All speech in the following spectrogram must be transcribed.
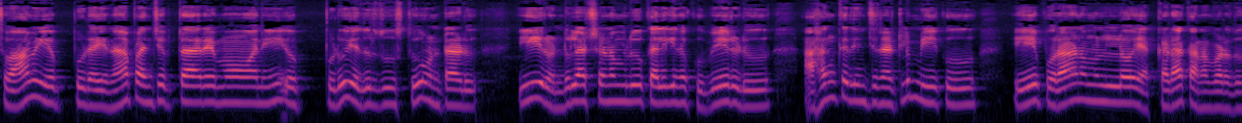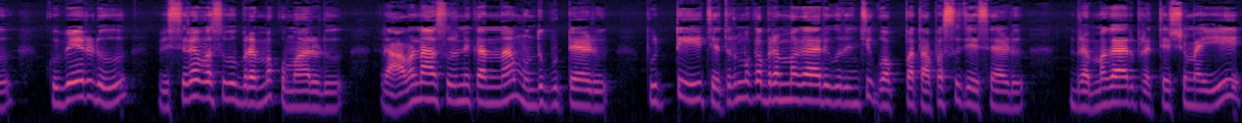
స్వామి ఎప్పుడైనా పని చెప్తారేమో అని ఎప్పుడు ఎదురు చూస్తూ ఉంటాడు. ఈ రెండు లక్షణములు కలిగిన కుబేరుడు అహంకరించినట్లు మీకు ఏ పురాణముల్లో ఎక్కడా కనబడదు. కుబేరుడు విశ్రవసువు బ్రహ్మ కుమారుడు. రావణాసురుని కన్నా ముందు పుట్టాడు. పుట్టి చతుర్ముఖ బ్రహ్మగారి గురించి గొప్ప తపస్సు చేశాడు. బ్రహ్మగారు ప్రత్యక్షమయ్యి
